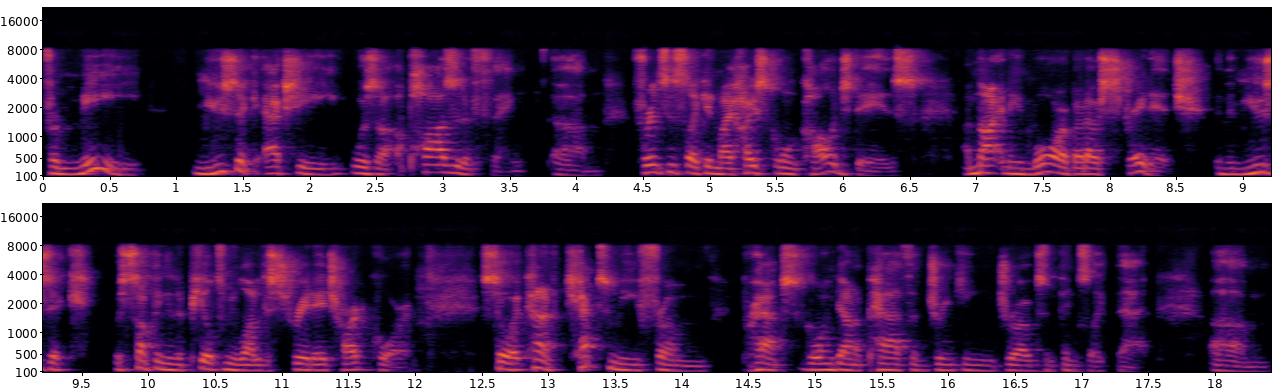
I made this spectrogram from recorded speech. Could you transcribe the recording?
for me, music actually was a, a positive thing. Um, for instance, like in my high school and college days, I'm not anymore, but I was straight edge, and the music was something that appealed to me a lot of the straight edge hardcore. So it kind of kept me from perhaps going down a path of drinking drugs and things like that. Um,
